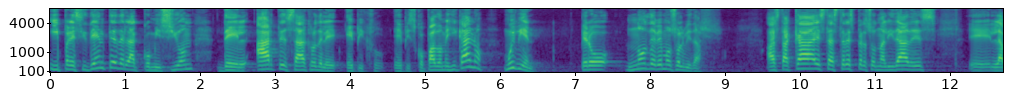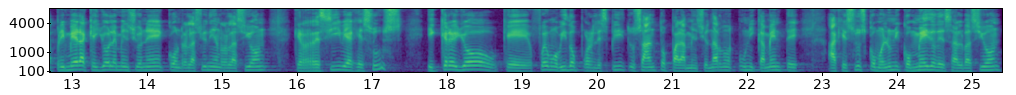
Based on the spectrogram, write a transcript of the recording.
y presidente de la Comisión del Arte Sacro del Episcopado Mexicano. Muy bien, pero no debemos olvidar. Hasta acá estas tres personalidades, eh, la primera que yo le mencioné con relación y en relación, que recibe a Jesús, y creo yo que fue movido por el Espíritu Santo para mencionar únicamente a Jesús como el único medio de salvación.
